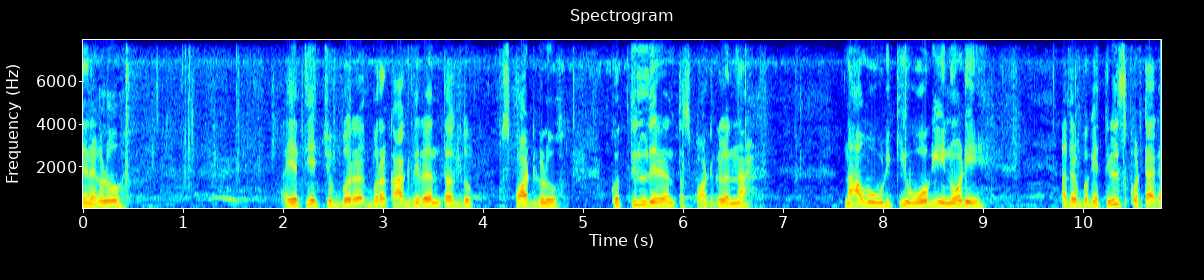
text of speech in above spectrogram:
ಜನಗಳು ಅತಿ ಹೆಚ್ಚು ಬರ ಬರೋಕ್ಕಾಗದಿರೋಂಥದ್ದು ಸ್ಪಾಟ್ಗಳು ಗೊತ್ತಿಲ್ಲದಿರೋಂಥ ಸ್ಪಾಟ್ಗಳನ್ನು ನಾವು ಹುಡುಕಿ ಹೋಗಿ ನೋಡಿ ಅದರ ಬಗ್ಗೆ ತಿಳಿಸ್ಕೊಟ್ಟಾಗ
